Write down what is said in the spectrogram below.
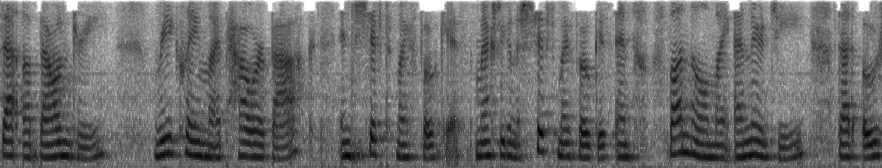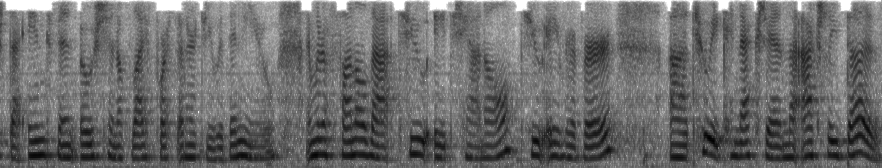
set a boundary reclaim my power back and shift my focus. I'm actually going to shift my focus and funnel my energy, that ocean, that infinite ocean of life force energy within you. I'm going to funnel that to a channel, to a river, uh, to a connection that actually does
